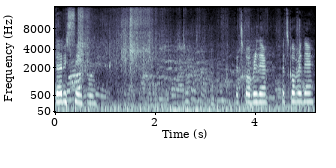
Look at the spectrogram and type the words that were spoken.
That is safer. Let's go over there. Let's go over there.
